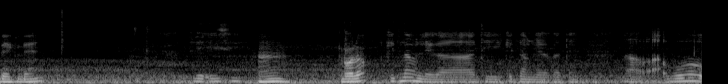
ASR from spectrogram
देख ले। अरे इसी। हाँ। बोलो। कितना मिलेगा थी कितना मिलेगा कहते हैं? वो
